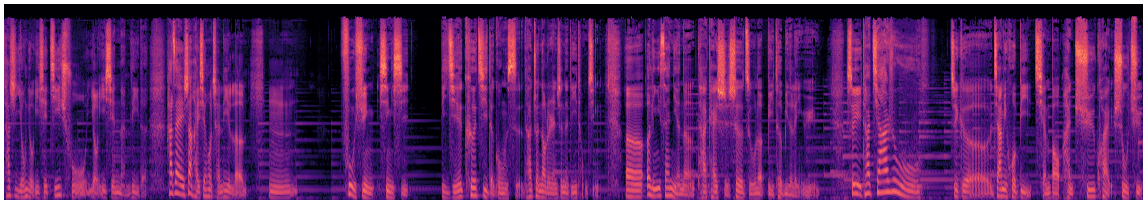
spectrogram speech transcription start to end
他是拥有一些基础，有一些能力的。他在上海先后成立了，嗯，复讯信息。比杰科技的公司，他赚到了人生的第一桶金。呃，二零一三年呢，他开始涉足了比特币的领域，所以他加入这个加密货币钱包和区块数据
